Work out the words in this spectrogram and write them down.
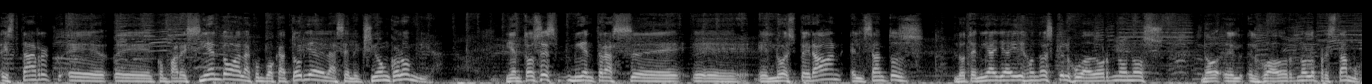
estar eh, eh, compareciendo a la convocatoria de la selección Colombia. Y entonces, mientras eh, eh, eh, lo esperaban, el Santos lo tenía ya y dijo, no, es que el jugador no nos, no, el, el jugador no lo prestamos.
